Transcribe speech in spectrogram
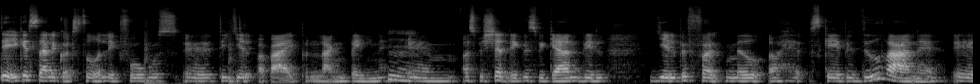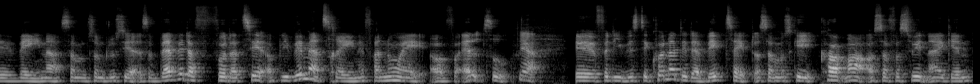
det er ikke et særligt godt sted at lægge fokus. Øh, det hjælper bare ikke på den lange bane. Mm. Øhm, og specielt ikke, hvis vi gerne vil hjælpe folk med at skabe vedvarende øh, vaner, som, som du siger. Altså, hvad vil der få dig til at blive ved med at træne fra nu af og for altid? Ja. Øh, fordi hvis det kun er det der vægttab, der så måske kommer og så forsvinder igen,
